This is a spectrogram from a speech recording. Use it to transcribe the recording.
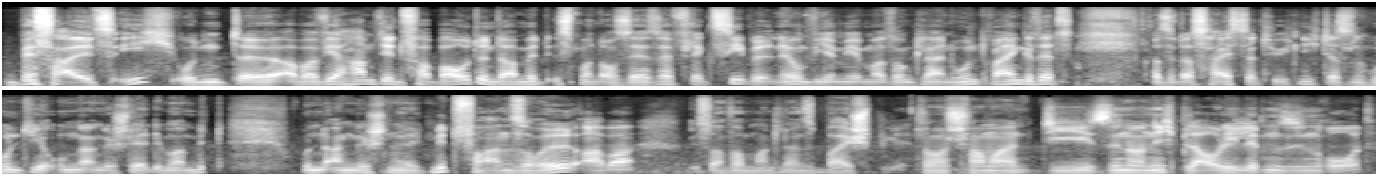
besser als ich. Und, äh, aber wir haben den verbaut und damit ist man auch sehr, sehr flexibel. Ne? Und wir haben hier mal so einen kleinen Hund reingesetzt. Also das heißt natürlich nicht, dass ein Hund hier unangestellt immer mit unangeschnellt mitfahren soll, aber ist einfach mal ein kleines Beispiel. So, schau mal, die sind noch nicht blau, die Lippen sind rot.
